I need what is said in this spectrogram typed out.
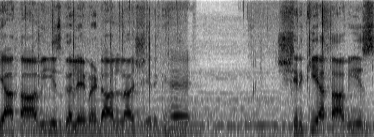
क्या तावीज़ गले में डालना शिरक है? शिरकिया तावीज़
